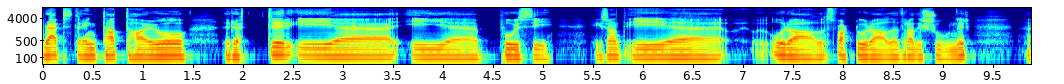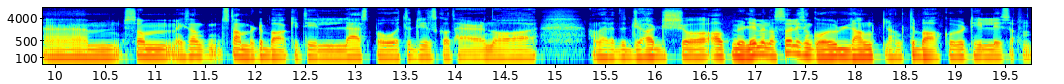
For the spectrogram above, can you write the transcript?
rap strengt tatt har jo røtter i, eh, i eh, poesi. Ikke sant? I eh, oral, svarte orale tradisjoner. Um, som sant, stammer tilbake til Last Poet og Jill Scott Heron og han derre The Judge og alt mulig, men også liksom går jo langt, langt tilbakeover til liksom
